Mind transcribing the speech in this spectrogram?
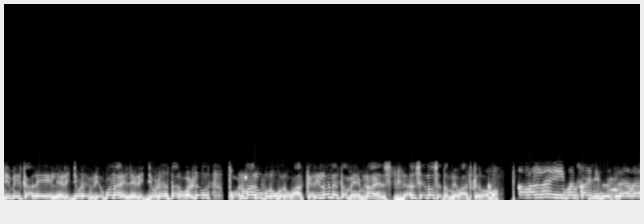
જે મેં કાલે લેડીઝ જોડે વીડિયો બનાવી લેડીઝ જોડે અત્યારે હોલ્ડ ફોનમાં રૂબરૂ કરો. વાત કરી લો ને તમે એમનો ડર શેનો છે તમને વાત કરવામાં? સવાલ નહીં પણ કહી દીધું એટલે હવે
